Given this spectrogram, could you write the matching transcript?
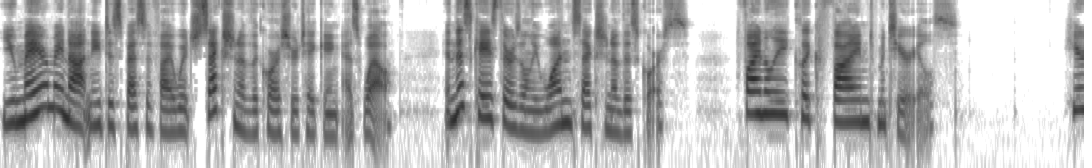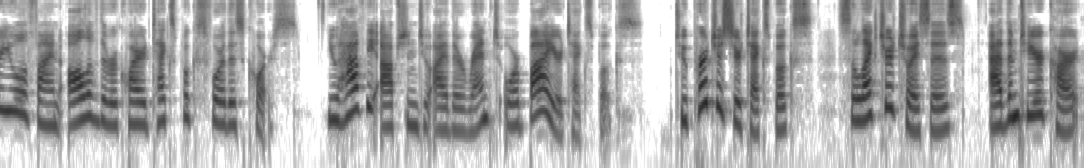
You may or may not need to specify which section of the course you're taking as well. In this case, there is only one section of this course. Finally, click Find Materials. Here you will find all of the required textbooks for this course you have the option to either rent or buy your textbooks. To purchase your textbooks, select your choices, add them to your cart,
